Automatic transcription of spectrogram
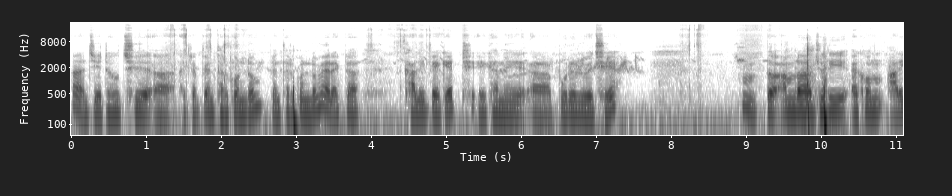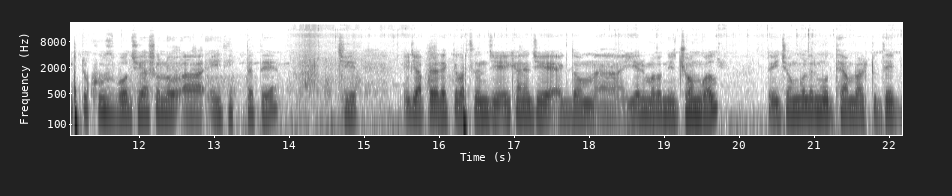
হ্যাঁ যে এটা হচ্ছে একটা প্যান্থার কন্ডম। প্যান্থার কন্ডোমের একটা খালি প্যাকেট এখানে পড়ে রয়েছে। হুম, তো আমরা যদি এখন আরেকটু খুঁজবো যে আসলে এই দিকটাতে যে, এই যে আপনারা দেখতে পাচ্ছেন যে এখানে যে একদম ইয়ের মতন যে জঙ্গল, তো এই জঙ্গলের মধ্যে আমরা একটু দেখব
